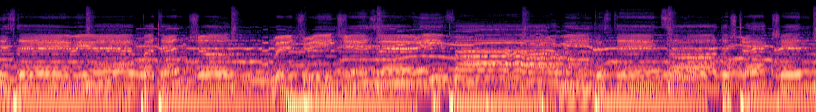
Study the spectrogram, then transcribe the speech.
This day we have potential which reaches very far. We distance all distractions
